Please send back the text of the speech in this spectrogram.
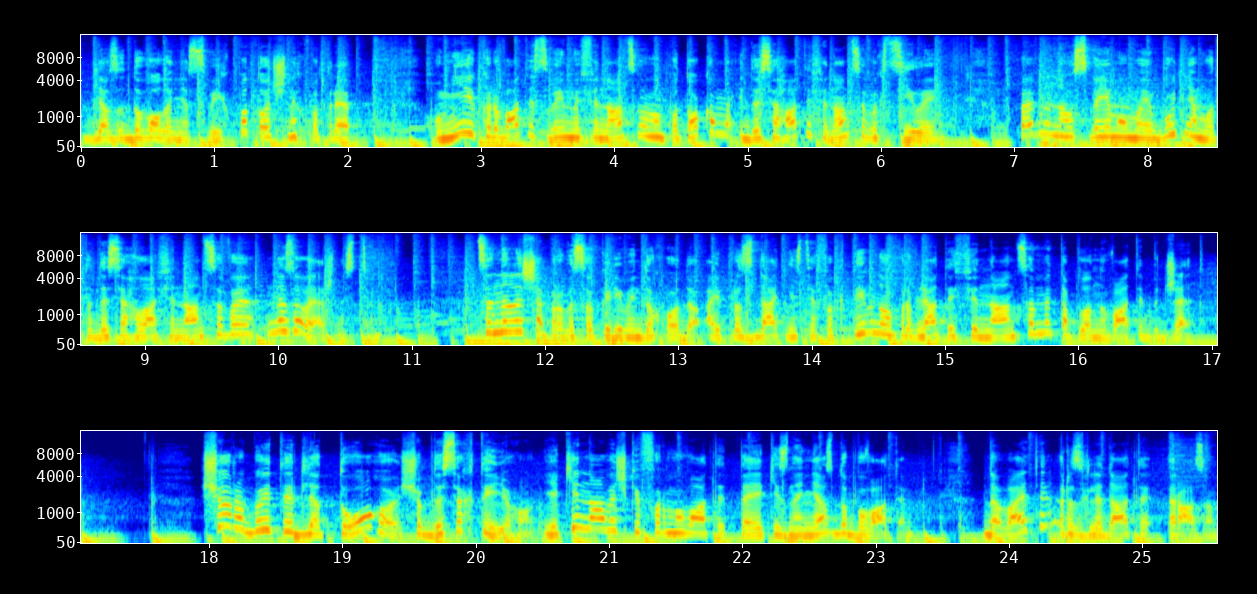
для задоволення своїх поточних потреб, уміє керувати своїми фінансовими потоками і досягати фінансових цілей, впевнена у своєму майбутньому та досягла фінансової незалежності. Це не лише про високий рівень доходу, а й про здатність ефективно управляти фінансами та планувати бюджет. Що робити для того, щоб досягти його? Які навички формувати та які знання здобувати? Давайте розглядати разом.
